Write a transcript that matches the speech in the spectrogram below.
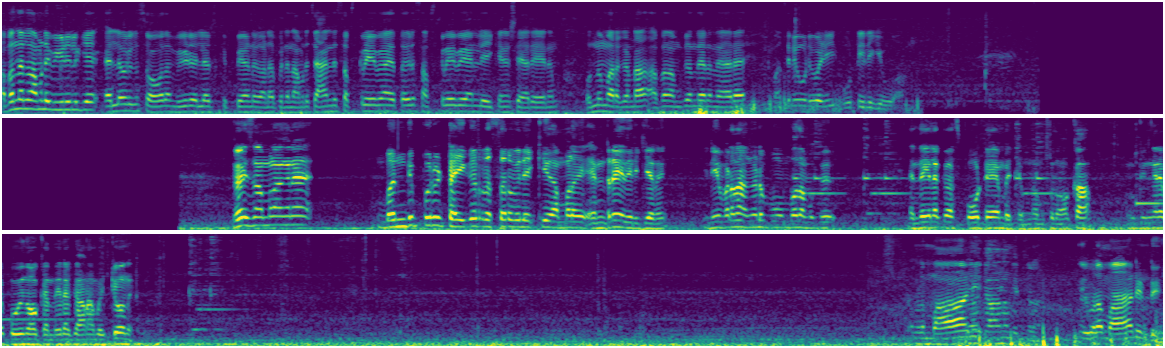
അപ്പം എന്നാലും നമ്മുടെ വീഡിയോയിലേക്ക് എല്ലാവർക്കും സ്വാഗതം. വീഡിയോ എല്ലാവരും സ്കിപ്പ് ചെയ്യാണ്ട് കാണാം പിന്നെ നമ്മുടെ ചാനൽ സബ്സ്ക്രൈബ് ചെയ്യാത്തവർ സബ്സ്ക്രൈബ് ചെയ്യാനും ലൈക്ക് ചെയ്യാനും ഷെയർ ചെയ്യാനും ഒന്നും മറക്കണ്ട. അപ്പോൾ നമുക്ക് എന്തായാലും നേരെ മസിനുകൂടി വഴി ഊട്ടിയിലേക്ക് പോവാം. ഗൈസ് നമ്മളങ്ങനെ ബന്ദിപ്പൂർ ടൈഗർ റിസർവിലേക്ക് നമ്മൾ എന്റർ ചെയ്തിരിക്കുകയാണ് ഇനി ഇവിടെ നിന്ന് അങ്ങോട്ട് പോകുമ്പോൾ നമുക്ക് എന്തെങ്കിലുമൊക്കെ സ്പോട്ട് ചെയ്യാൻ പറ്റും. നമുക്ക് നോക്കാം. നമുക്ക് ഇങ്ങനെ പോയി നോക്കാം. എന്തെങ്കിലും കാണാൻ പറ്റുമോന്ന്. നമ്മൾ മാന് കാണാൻ ഇവിടെ മാനുണ്ട്.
